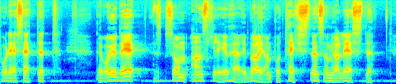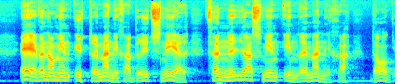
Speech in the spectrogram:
på det sättet. Det var ju det som han skrev här i början på texten som jag läste. Även om min yttre människa bryts ner förnyas min inre människa dag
